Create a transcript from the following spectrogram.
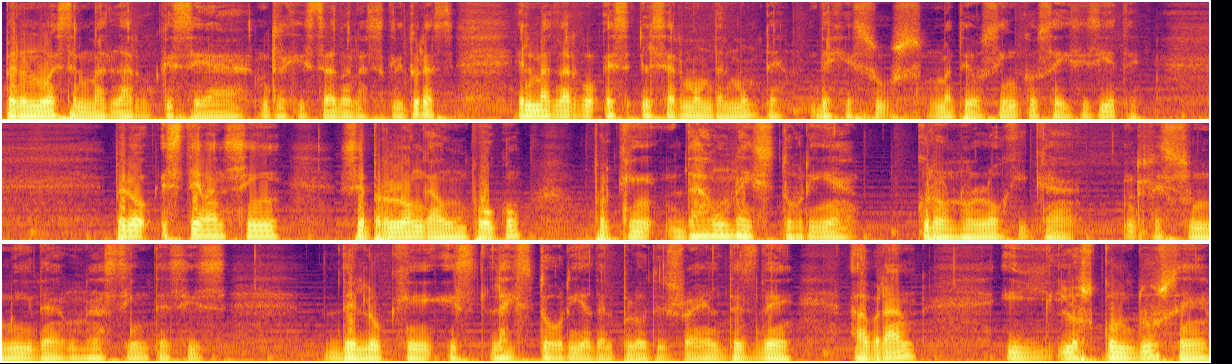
pero no es el más largo que se ha registrado en las escrituras. El más largo es el Sermón del Monte de Jesús, Mateo 5, 6 y 7. Pero Esteban sí se prolonga un poco porque da una historia cronológica resumida, una síntesis de lo que es la historia del pueblo de Israel desde Abraham y los conduce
